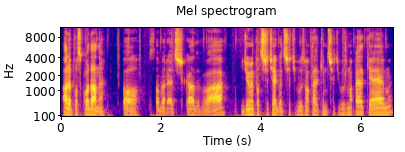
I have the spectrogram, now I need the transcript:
Ale poskładane. O, sobereczka, dwa. Idziemy po trzeciego. Trzeci był z mapelkiem. Trzeci był z mapelkiem.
